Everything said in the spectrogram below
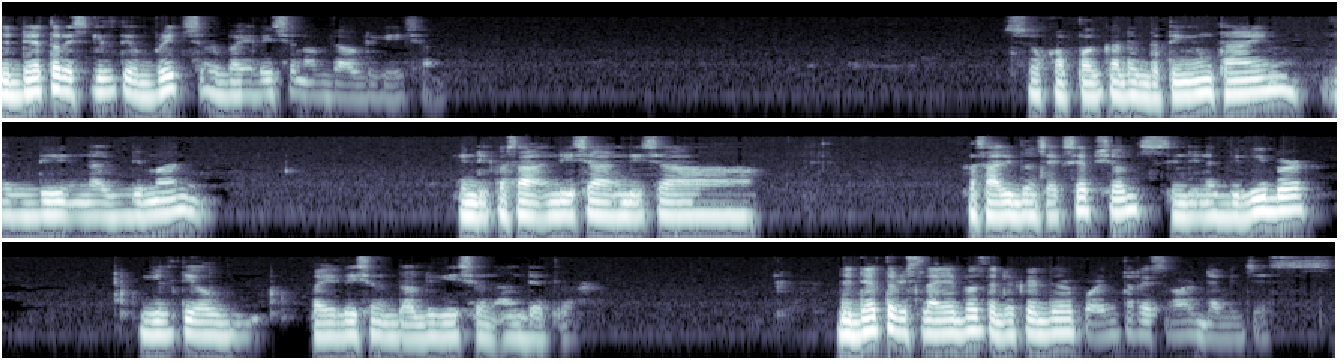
The debtor is guilty of breach or violation of the obligation. So kapag ka nagdating yung time, nag-demand, hindi kasa hindi siya hindi siya kasali doon sa exceptions, hindi nag-deliver, guilty of violation of the obligation ang debtor. The debtor is liable to the creditor for interest or damages.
